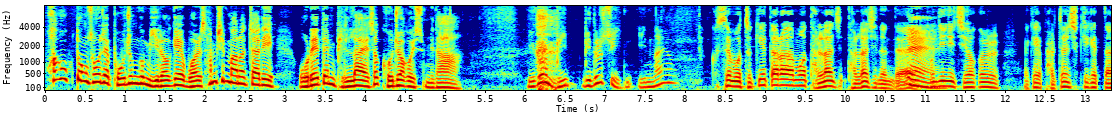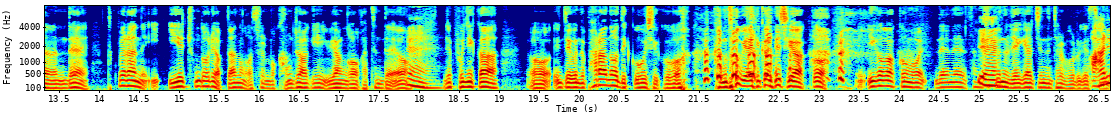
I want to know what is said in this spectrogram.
화곡동 소재 보증금 1억에 월 30만 원짜리 오래된 빌라에서 거주하고 있습니다. 이거는 믿, 믿을 수 있, 나요 글쎄 뭐 듣기에 따라 뭐 달라지 달라지는데 네. 본인이 지역을 이렇게 발전시키겠다는데 특별한 이해 충돌이 없다는 것을 뭐 강조하기 위한 것 같은데요. 네. 이제 보니까 어, 이제 근데 파란 옷 입고 오시고, 강석 얘기 꺼내시갖고, 이거 갖고 뭐, 내내 30분을 예. 얘기할지는 잘 모르겠습니다. 아니,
